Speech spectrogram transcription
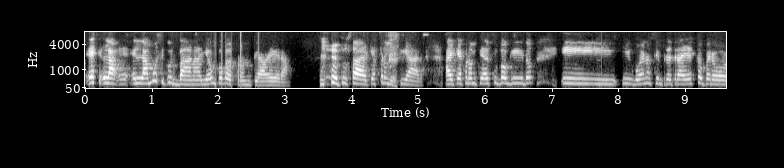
es la, en la música urbana lleva un poco de fronteadera. Tú sabes, hay que frontear, hay que frontearse un poquito y, y bueno, siempre trae esto, pero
